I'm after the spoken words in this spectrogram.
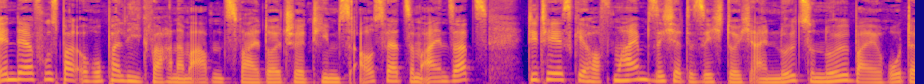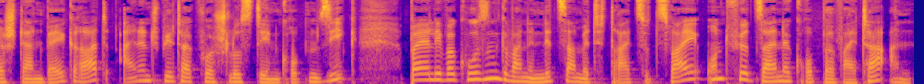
In der Fußball-Europa League waren am Abend zwei deutsche Teams auswärts im Einsatz. Die TSG Hoffenheim sicherte sich durch ein 0 zu 0 bei Roter Stern Belgrad einen Spieltag vor Schluss den Gruppensieg. Bayer Leverkusen gewann in Nizza mit 3 zu 2 und führt seine Gruppe weiter an.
